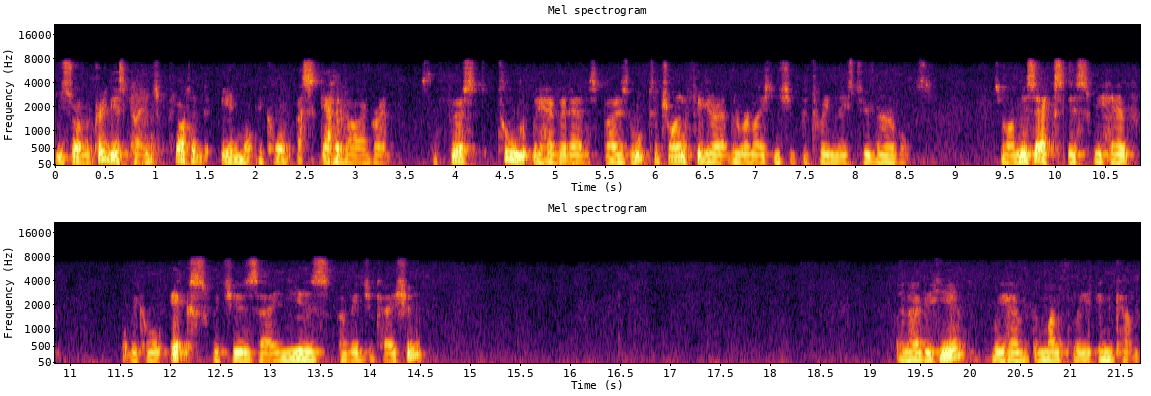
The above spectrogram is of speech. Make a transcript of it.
you saw on the previous page plotted in what we call a scatter diagram. It's the first tool that we have at our disposal to try and figure out the relationship between these two variables. So on this axis we have what we call X, which is uh, years of education. And over here we have the monthly income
